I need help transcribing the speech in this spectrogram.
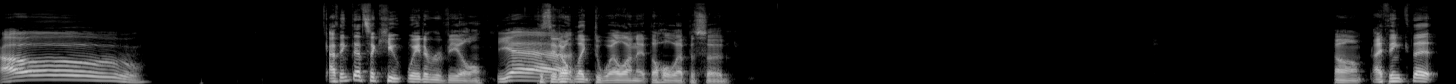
oh. I think that's a cute way to reveal Yeah. because they don't like dwell on it the whole episode. Um, I think that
